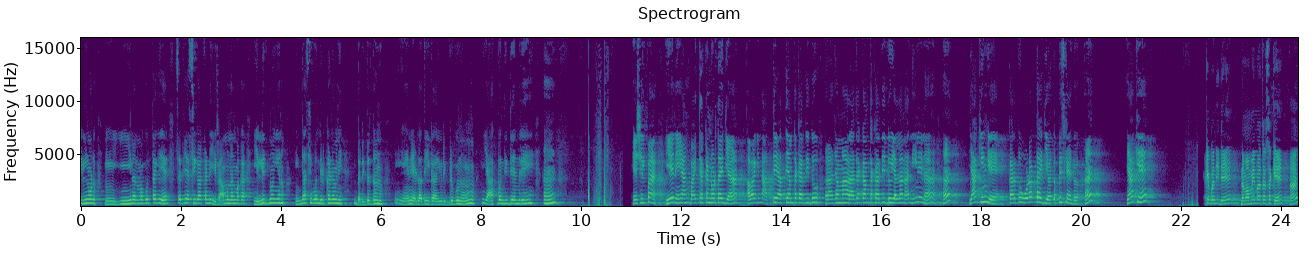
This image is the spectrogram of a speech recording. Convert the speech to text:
ಇಲ್ಲಿ ನೋಡು, ಈ ನನ್ನ ಮಗುಂತಾಗೆ ಸರಿಯಾಗಿ ಸಿಗಾಕೊಂಡು, ಈ ರಾಮು ನನ್ನ ಮಗ ಎಲ್ಲಿದ್ನೋ ಏನು ಹಿಂದಾಸಿ ಬಂದು ಹಿಡ್ಕೊಂಡವನಿ, ದರಿದ್ರದವನು. ಏನು ಹೇಳೋದು ಈಗ ಇವರಿಬ್ರಿಗೂ ಯಾಕೆ ಬಂದಿದ್ದೆ ಅಂದ್ರೆ? ಹಾಂ? ಏ ಶಿಲ್ಪ ಏನೇ ಹಂಗ್ ಬಾಯ್ ಕರ್ಕೊಂಡು ನೋಡ್ತಾ ಇದ್ಯಾ? ಅವಾಗಿನ ಅತ್ತೆ ಅತ್ತೆ ಅಂತ ಕರೆದಿದ್ದು ರಾಜಮ್ಮ ರಾಜಕ್ಕ ಅಂತ ಕರೆದಿದ್ದು ಎಲ್ಲನ ನೀನೇನ? ಹ? ಯಾಕೆ ಹಿಂಗೆ? ಕರೆದು ಓಡಾಡ್ತಾ ಇದೀಯ ತಪ್ಪಿಸ್ಕೊಂಡು ಹ? ಯಾಕೆ? ಯಾಕೆ ಬಂದಿದ್ದೆ? ನಮ್ಮ ಅಮ್ಮನ ಮಾತಾಡ್ಸಕ್ಕೆ ಹಾಂ?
